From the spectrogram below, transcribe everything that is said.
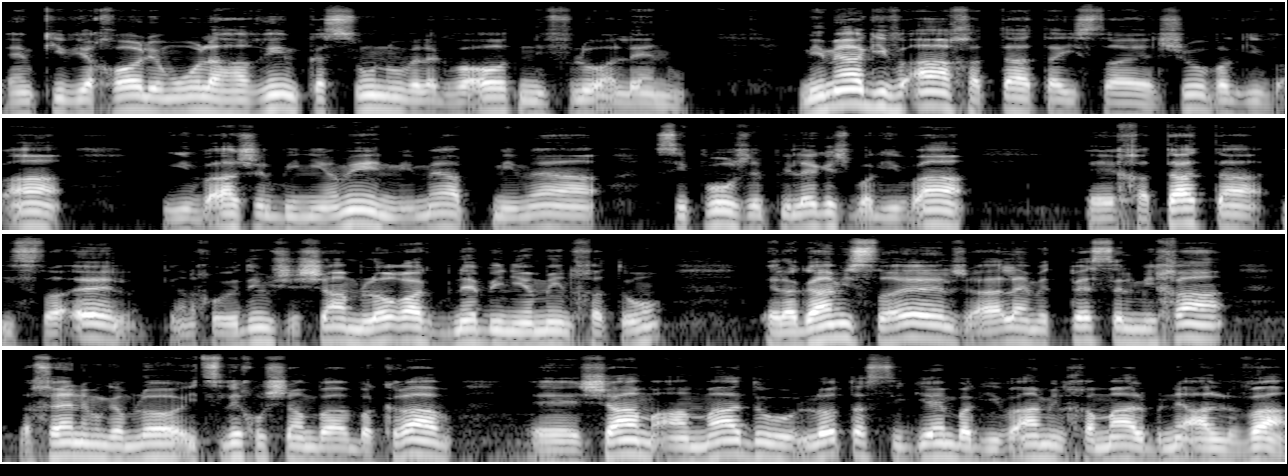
הם כביכול יאמרו להרים כסונו ולגבעות נפלו עלינו. מימי הגבעה חטאת ישראל. שוב, הגבעה, גבעה של בנימין, מימי, מימי הסיפור של פילגש בגבעה, אה, חטאת ישראל, כי אנחנו יודעים ששם לא רק בני בנימין חטאו, אלא גם ישראל, שהיה להם את פסל מיכה, לכן הם גם לא הצליחו שם בקרב. אה, שם עמדו לא תשיגם בגבעה מלחמה על בני עלווה,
